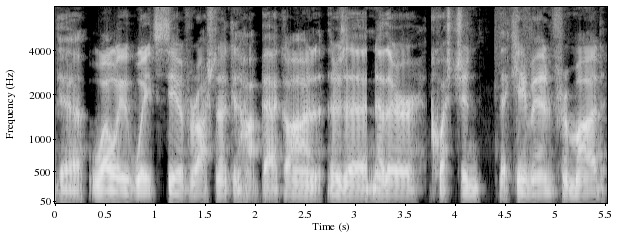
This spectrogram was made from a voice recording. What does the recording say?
Yeah. While we wait to see if Rashna can hop back on, there's another question that came in from Mod.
